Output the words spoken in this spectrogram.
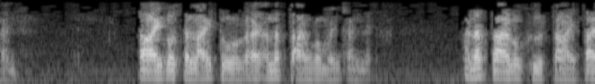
กัน ตายก็สลายตัวอนัตตาก็เหมือนกันแหละอนัตตาก็คือตายตาย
